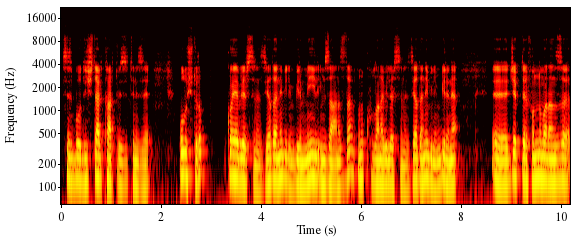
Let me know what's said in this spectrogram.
siz bu dijital kart vizitinizi oluşturup koyabilirsiniz. Ya da ne bileyim bir mail imzanızda bunu kullanabilirsiniz. Ya da ne bileyim birine e, cep telefonu numaranızı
